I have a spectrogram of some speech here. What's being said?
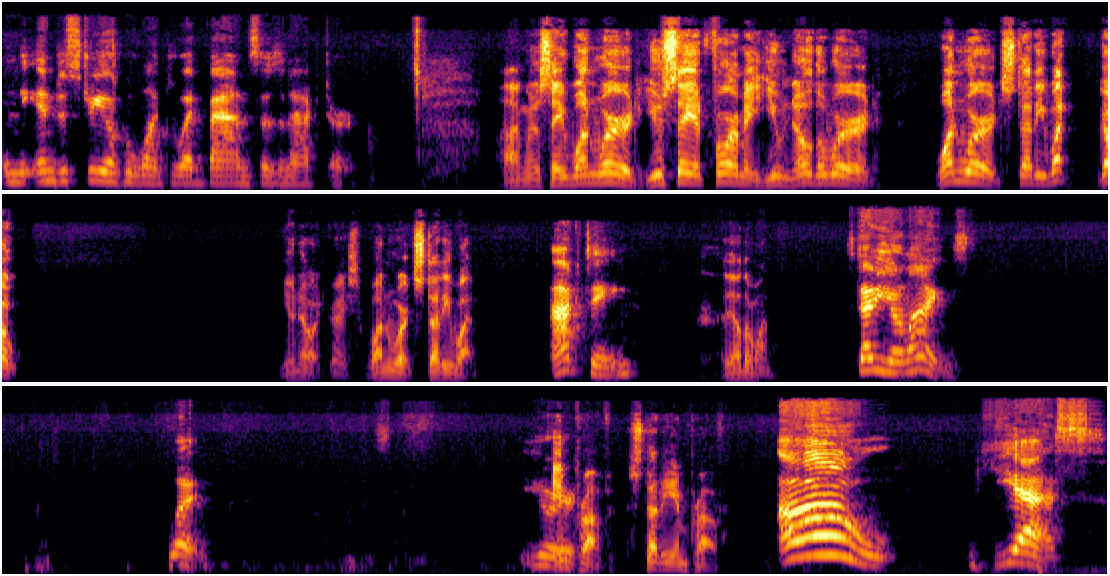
in the industry or who want to advance as an actor? I'm going to say one word. You say it for me. You know the word. One word. Study what? Go. You know it, Grace. One word. Study what? Acting, The other one. study your lines. What? Your Improv. Study improv. Oh, yes.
